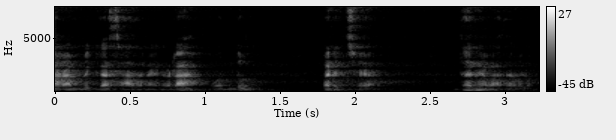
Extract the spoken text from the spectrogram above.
ಆರಂಭಿಕ ಸಾಧನೆಗಳ ಒಂದು ಪರಿಚಯ. धन्यवाद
